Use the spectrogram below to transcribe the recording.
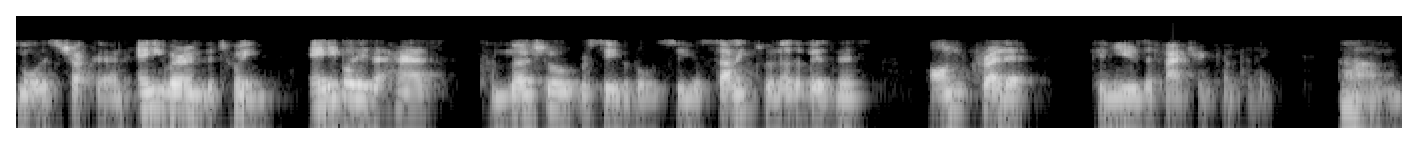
smallest trucker and anywhere in between. Anybody that has commercial receivables, so you're selling to another business on credit, can use a factoring company. Hmm. Um,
